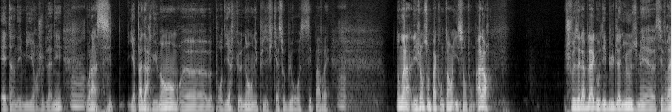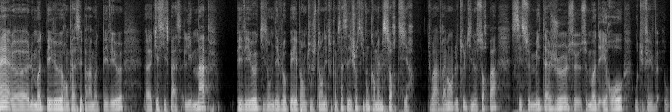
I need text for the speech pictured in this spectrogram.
est un des meilleurs jeux de l'année, Mhm. voilà, c'est il n'y a pas d'argument euh, pour dire que non, on est plus efficace au bureau, c'est pas vrai. Mm. Donc voilà, les gens sont pas contents, ils s'en vont. Alors, je faisais la blague au début de la news, mais euh, c'est vrai, euh, le mode PVE remplacé par un mode PVE, euh, qu'est-ce qui se passe? Les maps PVE qu'ils ont développées pendant tout ce temps, des trucs comme ça, c'est des choses qui vont quand même sortir. Tu vois, vraiment, le truc qui ne sort pas, c'est ce méta-jeu, ce, ce mode héros où tu fais où-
